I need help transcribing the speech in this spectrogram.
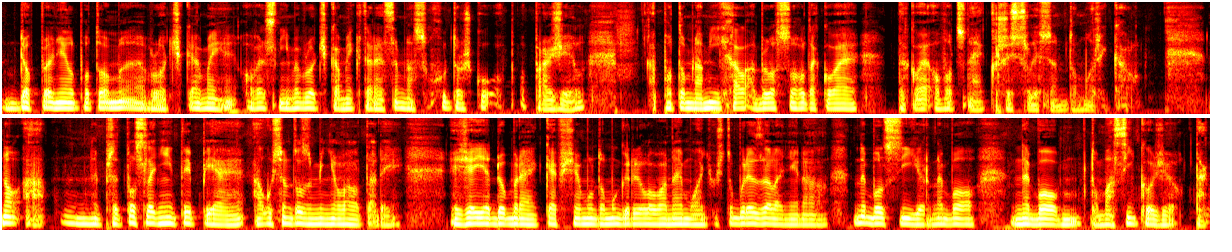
doplnil potom vločkami, ovesnými vločkami, které jsem na suchu trošku opražil a potom namíchal a bylo z toho takové, takové ovocné křysly, jsem tomu říkal. No a předposlední typ je, a už jsem to zmiňoval tady, že je dobré ke všemu tomu grilovanému, ať už to bude zelenina, nebo sír, nebo, nebo to masíko, že jo, tak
